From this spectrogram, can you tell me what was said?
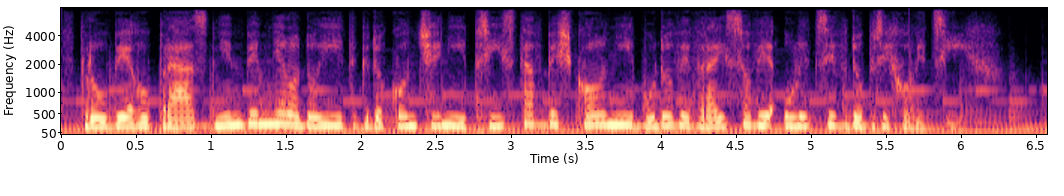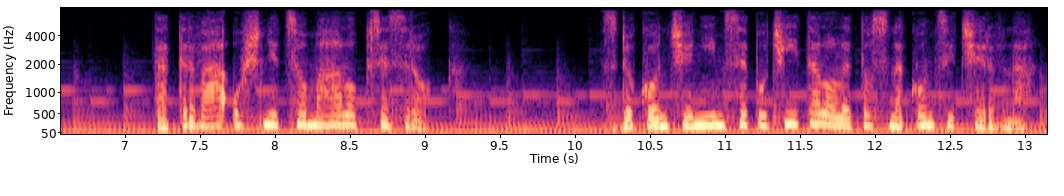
V průběhu prázdnin by mělo dojít k dokončení přístavby školní budovy v Rajsově ulici v Dobřichovicích. Ta trvá už něco málo přes rok. S dokončením se počítalo letos na konci června,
